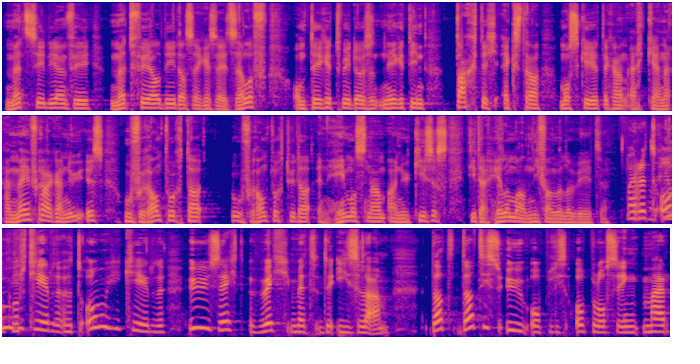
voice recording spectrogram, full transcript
met CD&V, met VLD, dat zeggen zij zelf, om tegen 2019 80 extra moskeeën te gaan erkennen. En mijn vraag aan u is, hoe verantwoordt dat hoe verantwoordt u dat in hemelsnaam aan uw kiezers die daar helemaal niet van willen weten? Maar het omgekeerde, het omgekeerde. U zegt weg met de islam. Dat, dat is uw oplossing. Maar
